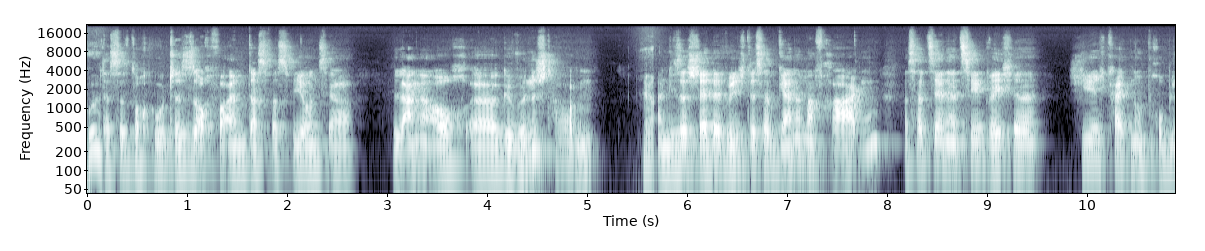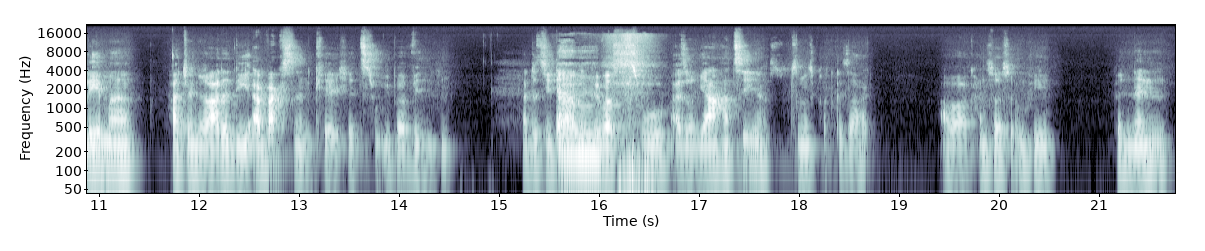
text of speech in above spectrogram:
Cool. Das ist doch gut. Das ist auch vor allem das, was wir uns ja lange auch äh, gewünscht haben. Ja. An dieser Stelle würde ich deshalb gerne mal fragen, was hat sie denn erzählt, welche Schwierigkeiten und Probleme hat denn gerade die Erwachsenenkirche zu überwinden? Hatte sie da ähm, irgendwie was zu, also ja, hat sie, hast du zumindest gerade gesagt, aber kannst du das irgendwie benennen?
